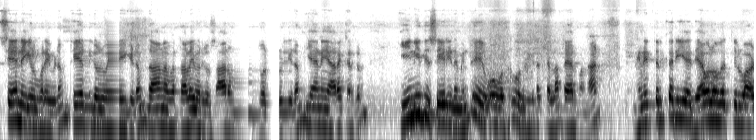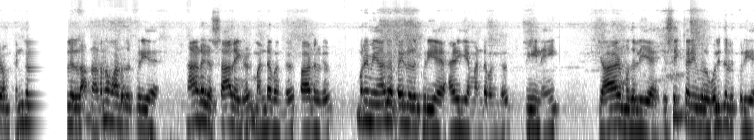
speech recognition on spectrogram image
சேனைகள் உறைவிடம் தேர்கள் வைகிடம் தானவர் தலைவர்கள் சாரும் தொழிலிடம் ஏனைய அரக்கர்கள் இனிது சேரிடம் என்று ஒவ்வொருத்தரும் ஒரு இடத்தெல்லாம் தயார் பண்ணான் நினைத்திற்கரிய தேவலோகத்தில் வாழும் பெண்கள் எல்லாம் நடனம் ஆடுவதற்குரிய நாடக சாலைகள் மண்டபங்கள் பாடல்கள் முறைமையாக பயில்வதற்குரிய அழகிய மண்டபங்கள் வீணை யாழ் முதலிய இசைக்கருவிகள் ஒலிதலுக்குரிய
